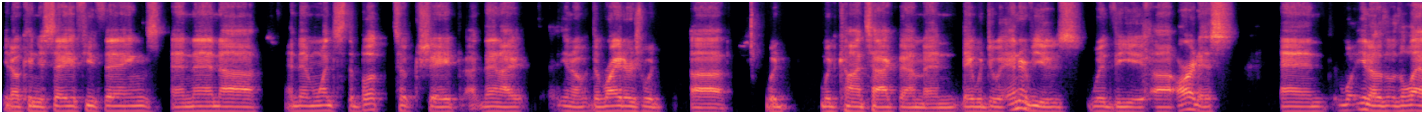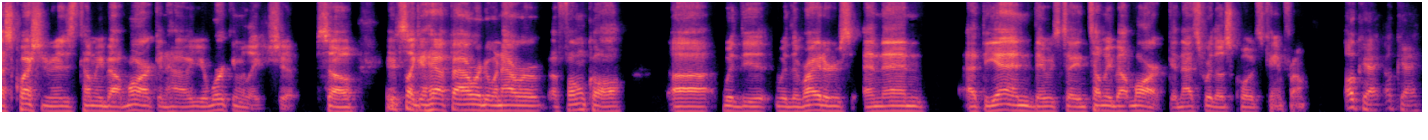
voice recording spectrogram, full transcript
you know, can you say a few things? And then, uh, and then once the book took shape, uh, then I, you know, the writers would, uh, would, would contact them and they would do interviews with the uh, artists and you know, the, the, last question is, tell me about Mark and how your working relationship. So it's like a half hour to an hour a phone call uh, with the with the writers, and then at the end they would say, "Tell me about Mark," and that's where those quotes came from. Okay, okay,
